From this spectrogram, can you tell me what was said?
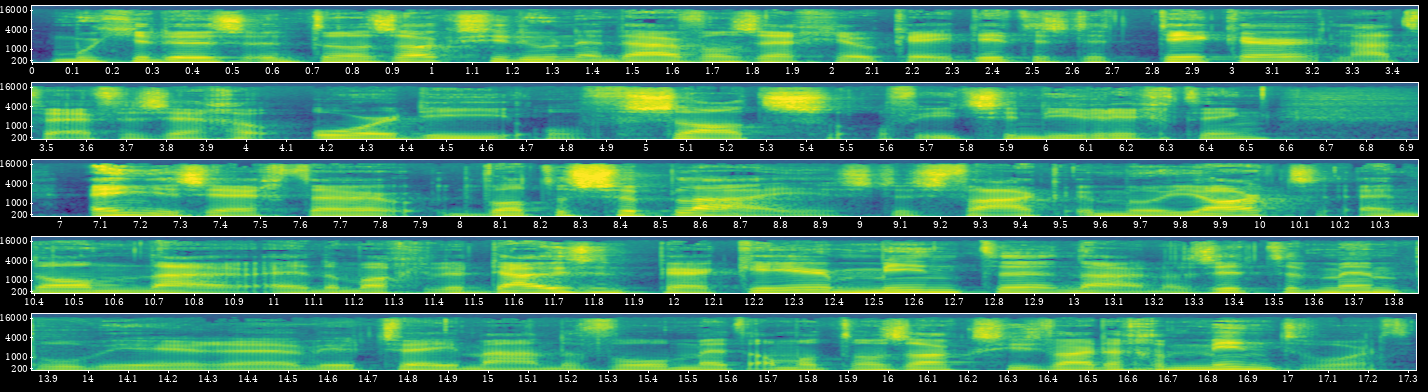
moet je dus een transactie doen en daarvan zeg je, oké, dit is de ticker. Laten we even zeggen ORDI of SATS of iets in die richting. En je zegt daar wat de supply is. Dus vaak een miljard. En dan, nou, en dan mag je er duizend per keer minten. Nou, dan zit de mempool weer, weer twee maanden vol met allemaal transacties waar er gemint wordt.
